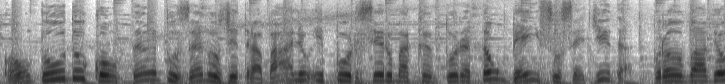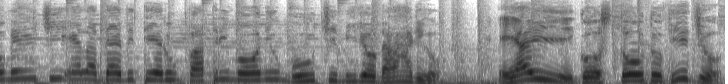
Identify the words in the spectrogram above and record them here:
contudo, com tantos anos de trabalho e por ser uma cantora tão bem sucedida, provavelmente ela deve ter um patrimônio multimilionário. E aí, gostou do vídeo?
